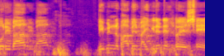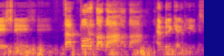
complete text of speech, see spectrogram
পরিবার বিভিন্ন ভাবে মাইগ্রেটেড হয়ে এসে তার পরদাদা আমেরিকা গিয়েছে।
